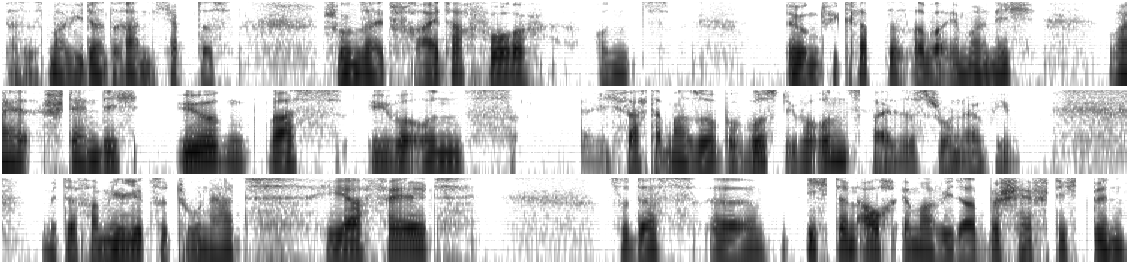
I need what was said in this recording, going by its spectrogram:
Das ist mal wieder dran. Ich habe das schon seit Freitag vor und irgendwie klappt das aber immer nicht weil ständig irgendwas über uns, ich sage das mal so bewusst über uns, weil das schon irgendwie mit der Familie zu tun hat, herfällt, sodass äh, ich dann auch immer wieder beschäftigt bin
